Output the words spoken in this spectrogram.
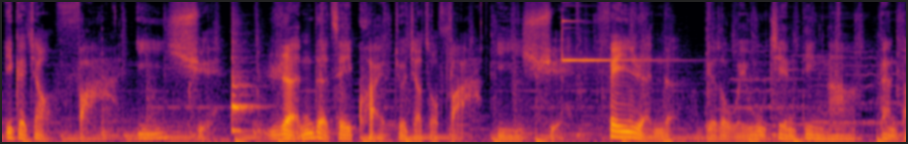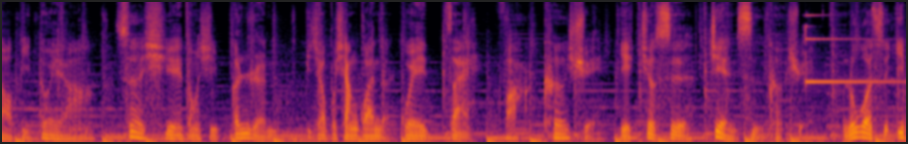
一个叫法医学。人的这一块就叫做法医学，非人的，比如说唯物鉴定啊、弹道比对啊这些东西，跟人比较不相关的，归在。法科学，也就是见识科学。如果是一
